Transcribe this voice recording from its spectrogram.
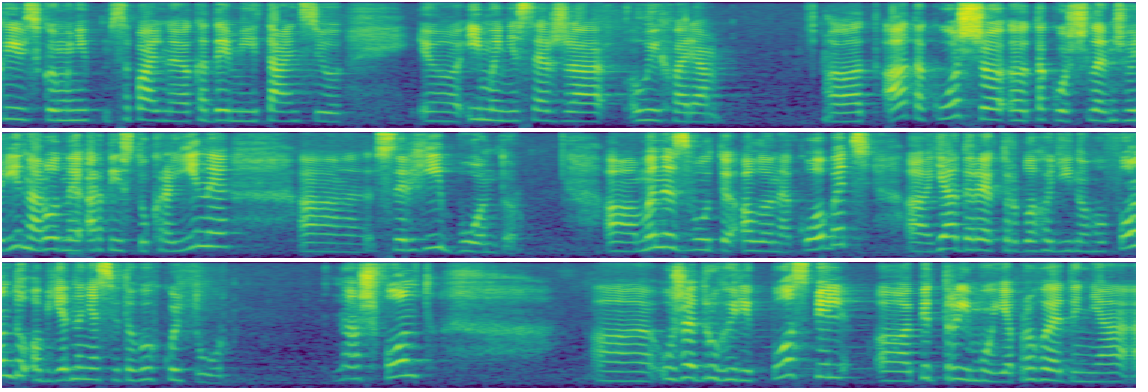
Київської муніципальної академії танцю імені Сержа Лихваря. А також, також член журі, народний артист України Сергій Бондор. Мене звути Алона Кобець, я директор благодійного фонду об'єднання світових культур. Наш фонд уже другий рік поспіль підтримує проведення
